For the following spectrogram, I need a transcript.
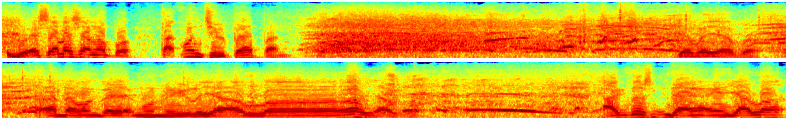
Ibu SMS yang apa? Tak kon jilbaban. ya apa ya apa? Anak wong kayak ngono iki ya Allah, ya Allah. Aku terus ya Allah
